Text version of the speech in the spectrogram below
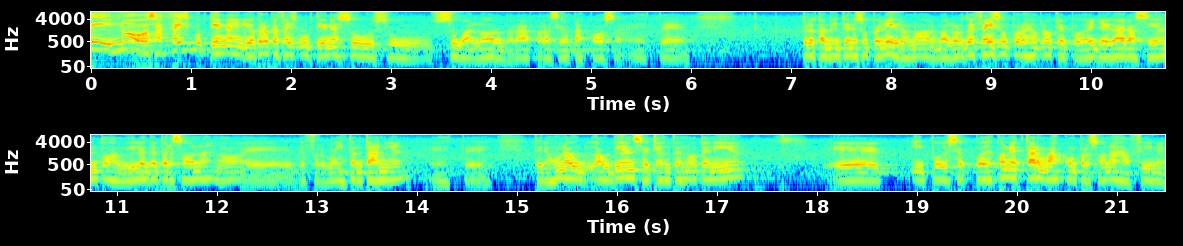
Sí, no, o sea, Facebook tiene, yo creo que Facebook tiene su, su, valor, ¿verdad? Para ciertas cosas, este, pero también tiene su peligro, ¿no? El valor de Facebook, por ejemplo, que puede llegar a cientos, a miles de personas, ¿no? Eh, de forma instantánea, este, tienes una audiencia que antes no tenía eh, y puedes, puedes conectar más con personas afines,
